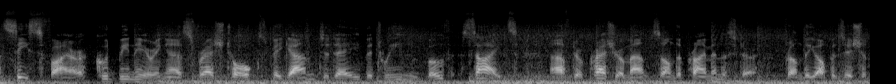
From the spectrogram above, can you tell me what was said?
A ceasefire could be nearing as fresh talks began today between both sides after pressure mounts on the Prime Minister from the opposition,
